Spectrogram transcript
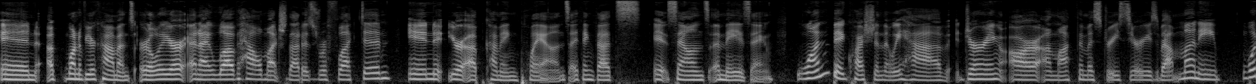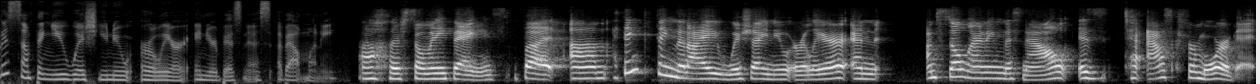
in a, one of your comments earlier and I love how much that is reflected in your upcoming plans. I think that's it sounds amazing. One big question that we have during our Unlock the Mystery series about money, what is something you wish you knew earlier in your business about money? Oh, there's so many things, but um, I think the thing that I wish I knew earlier, and I'm still learning this now, is to ask for more of it.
